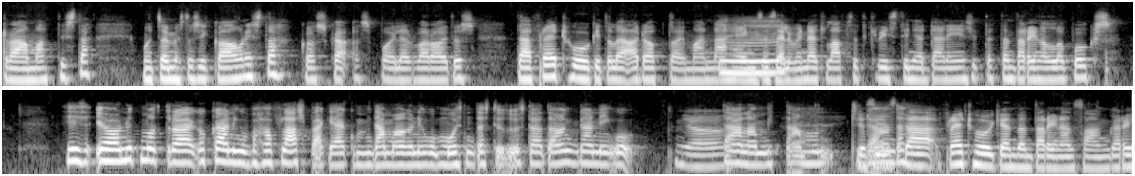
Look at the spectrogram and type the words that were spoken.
dramaattista, mutta se on myös tosi kaunista, koska, spoiler-varoitus, tämä Fred Hugi tulee adoptoimaan nämä mm. hengissä selvinneet lapset Kristin ja Danin sitten tämän tarinan lopuksi. Siis joo, nyt mulle tulee koko ajan niin vähän flashbackia, kun mitä mä oon niin muistan tästä jutusta, että on kyllä niin kuin, joo. tää lämmittää mun sydäntä. Ja siis tämä Fred Hook on tämän tarinan sankari,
